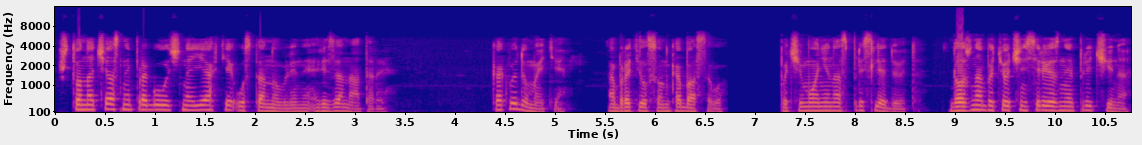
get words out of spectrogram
что на частной прогулочной яхте установлены резонаторы. «Как вы думаете?» – обратился он к Абасову. «Почему они нас преследуют? Должна быть очень серьезная причина,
